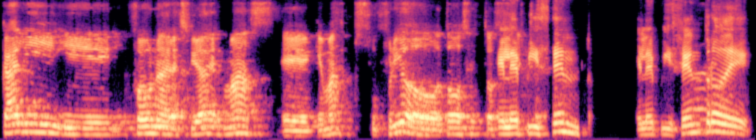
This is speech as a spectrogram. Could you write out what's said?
Cali y fue una de las ciudades más eh, que más sufrió todos estos... El epicentro, el epicentro de,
